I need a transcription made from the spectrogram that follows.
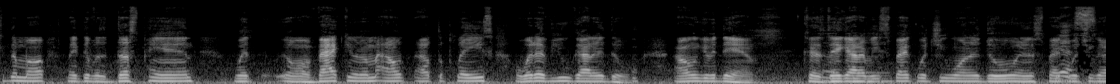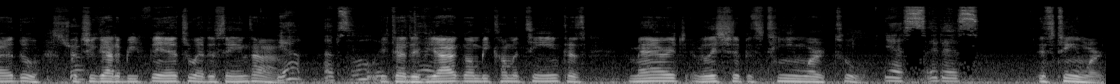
kick them up like there was a dustpan with or vacuum them out out the place or whatever you gotta do. I don't give a damn. Cause they gotta respect what you want to do and respect what you gotta do, but you gotta be fair too at the same time. Yeah, absolutely. Because You if y'all gonna become a team, because marriage, and relationship is teamwork too. yes, it is. It's teamwork.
